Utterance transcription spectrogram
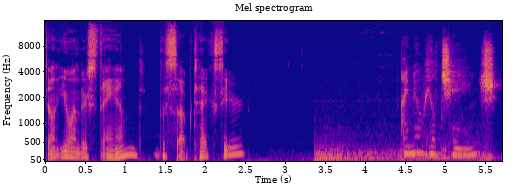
Don't you understand the subtext here? I know he'll change.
